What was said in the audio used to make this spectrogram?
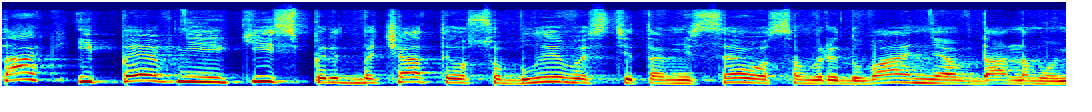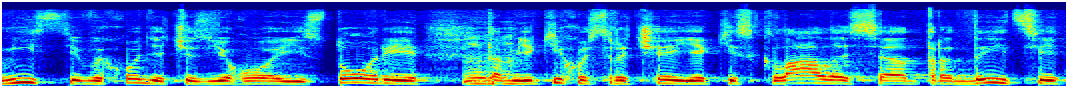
так і певні якісь передбачати особливості там місцевого самоврядування в даному місті, виходячи з його історії, там якихось речей, які склалися, традицій.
